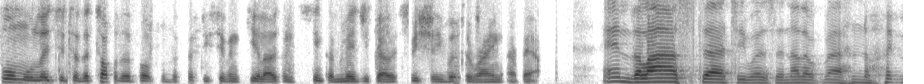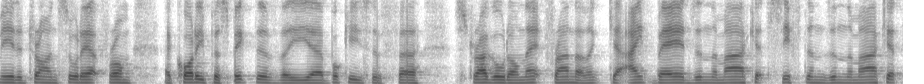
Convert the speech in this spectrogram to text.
form will lead you to the top of the book with the 57 kilos and Semper Magico, especially with the rain about. And the last, uh, gee, was another uh, nightmare to try and sort out from a quaddy perspective. The uh, bookies have uh, struggled on that front. I think uh, Ain't Bad's in the market, Sefton's in the market,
